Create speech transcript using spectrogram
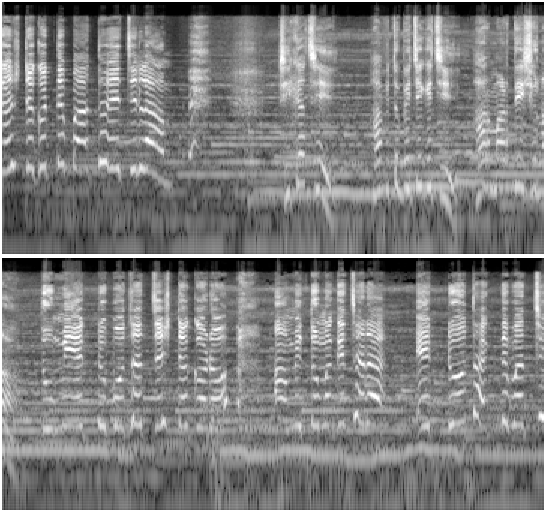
কাজটা করতে বাধ্য হয়েছিলাম। ঠিক আছে আমি তো বেঁচে গেছি হার মারতে এসো না। তুমি একটু বোঝার চেষ্টা করো আমি তোমাকে ছাড়া একটুও থাকতে পারছি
